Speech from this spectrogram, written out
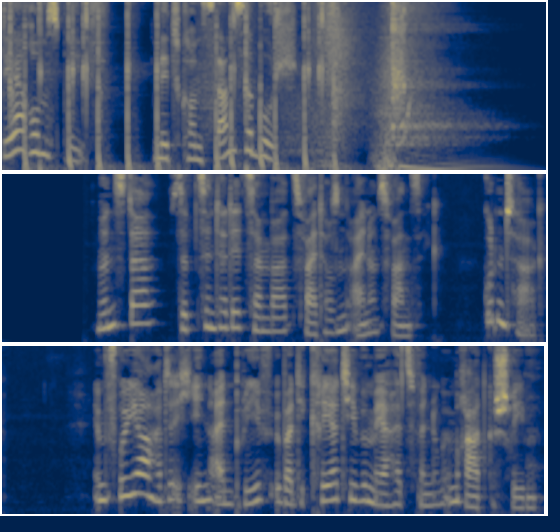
Der Rumsbrief mit Konstanze Busch. Münster, 17. Dezember 2021. Guten Tag. Im Frühjahr hatte ich Ihnen einen Brief über die kreative Mehrheitsfindung im Rat geschrieben.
